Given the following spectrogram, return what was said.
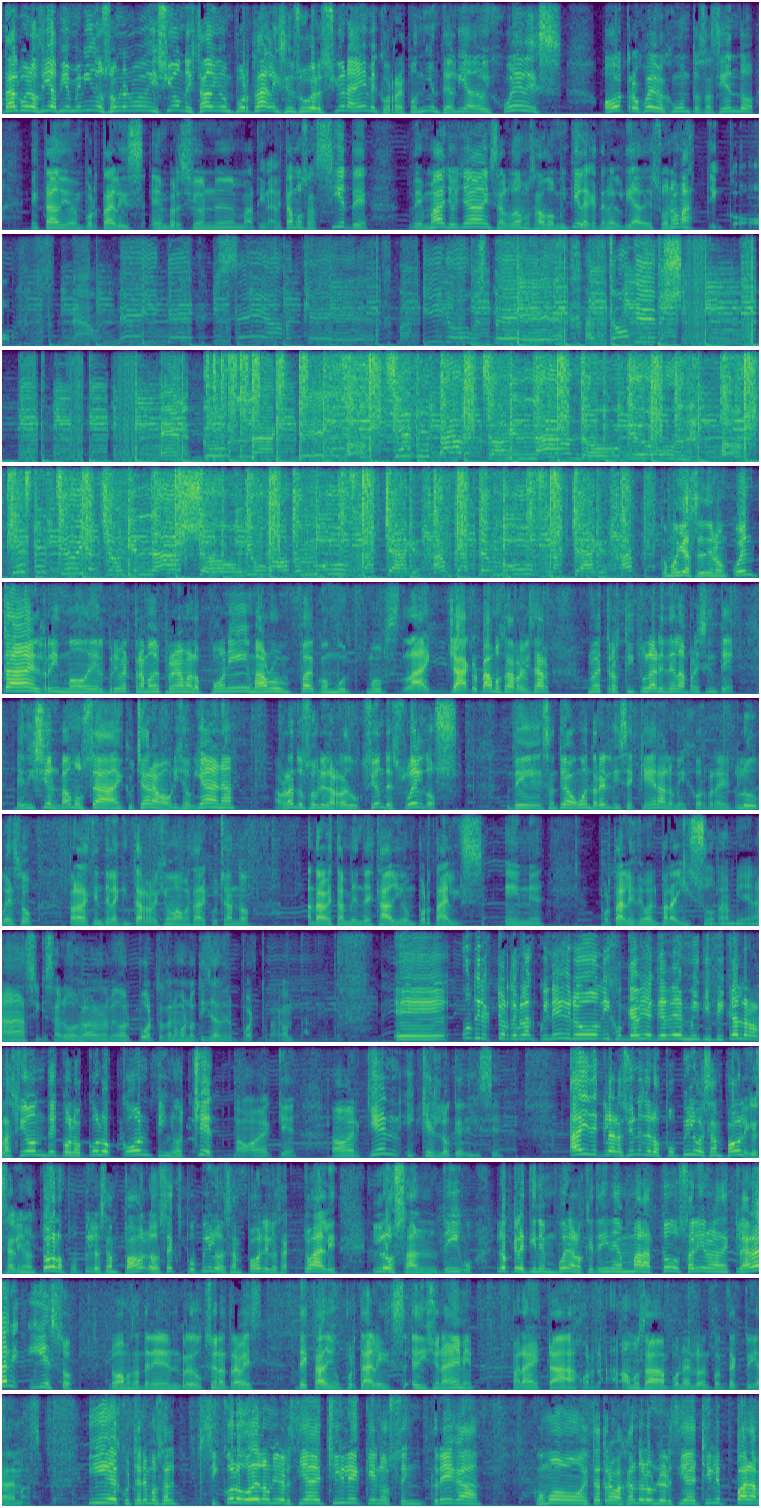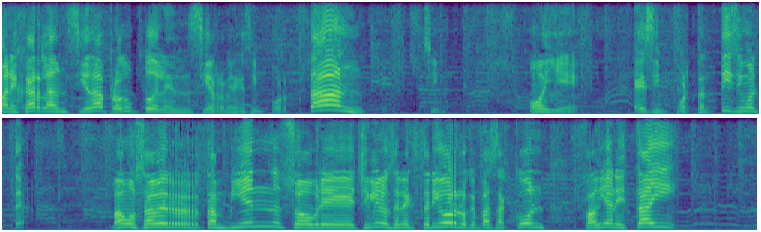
¿Qué tal? Buenos días, bienvenidos a una nueva edición de Estadio en Portales en su versión AM correspondiente al día de hoy, jueves. Otro jueves juntos haciendo Estadio en Portales en versión eh, matinal. Estamos a 7 de mayo ya y saludamos a Domitila que está en el día de su onomástico. Como ya se dieron cuenta, el ritmo del primer tramo del programa lo pone Maroon 5 con Moves Like Jagger. Vamos a revisar nuestros titulares de la presente edición. Vamos a escuchar a Mauricio Viana hablando sobre la reducción de sueldos de Santiago Wander. Él dice que era lo mejor para el club. Eso para la gente de la quinta región. Vamos a estar escuchando a través también de Estadio en Portales en eh, Portales de Valparaíso también. ¿ah? Así que saludos a los amigos del puerto. Tenemos noticias del puerto para contar. Eh, un director de blanco y negro dijo que había que desmitificar la relación de Colo Colo con Pinochet. Vamos a ver quién, vamos a ver quién y qué es lo que dice. Hay declaraciones de los pupilos de San Paolo que salieron todos los pupilos de San Paolo, los ex pupilos de San Paolo y los actuales, los antiguos, los que le tienen buena, los que tienen mala, todos salieron a declarar y eso lo vamos a tener en reducción a través de Estadio Portales Edición AM para esta jornada. Vamos a ponerlo en contacto y además. Y escucharemos al psicólogo de la Universidad de Chile que nos entrega cómo está trabajando la Universidad de Chile para manejar la ansiedad producto del encierro. Mira que es importante. Sí. Oye, es importantísimo el tema. Vamos a ver también sobre chilenos en el exterior, lo que pasa con Fabián Estay,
